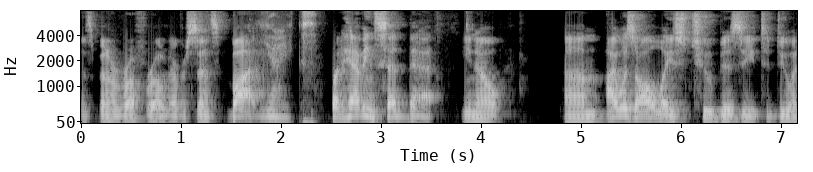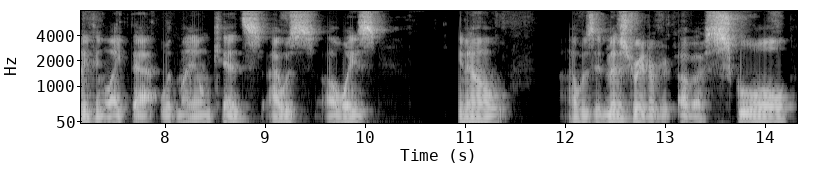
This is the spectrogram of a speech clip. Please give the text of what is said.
it's been a rough road ever since. But yikes! But having said that, you know. Um, I was always too busy to do anything like that with my own kids. I was always, you know, I was administrator of a school.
